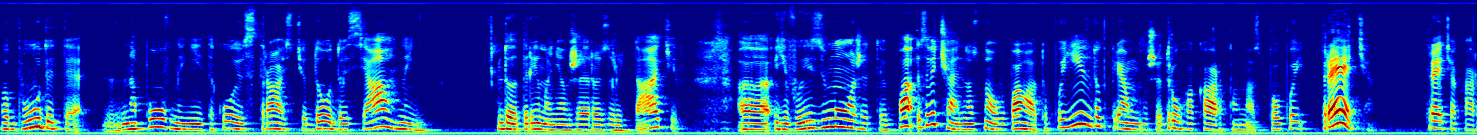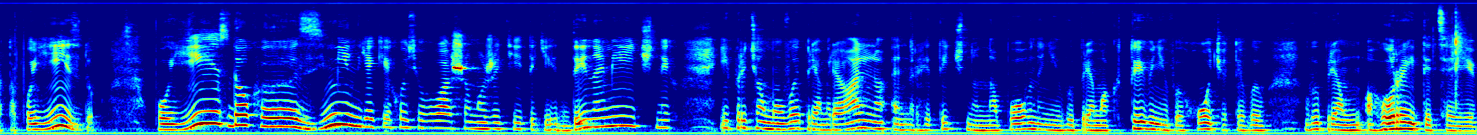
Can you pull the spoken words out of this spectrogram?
будете наповнені такою страстю до досягнень, до отримання вже результатів, е, і ви зможете. Звичайно, знову багато поїздок, прямо вже друга карта у нас по- третя. Третя карта поїздок. Поїздок, е, змін якихось у вашому житті, таких динамічних, і при цьому ви прям реально енергетично наповнені, ви прям активні, ви хочете, ви, ви прям горите цією,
